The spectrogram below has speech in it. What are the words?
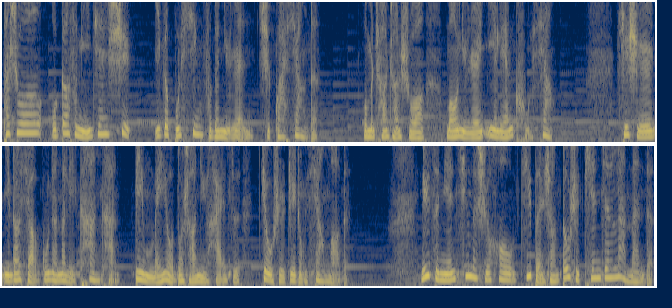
他说：“我告诉你一件事，一个不幸福的女人是卦象的。”我们常常说某女人一脸苦相，其实你到小姑娘那里看看，并没有多少女孩子就是这种相貌的。女子年轻的时候基本上都是天真烂漫的，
